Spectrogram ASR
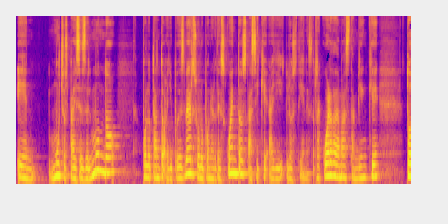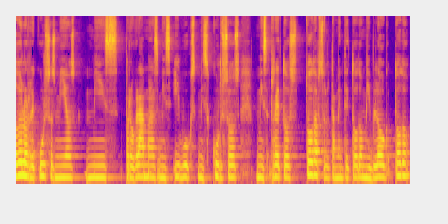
en muchos países del mundo. Por lo tanto, allí puedes ver, suelo poner descuentos, así que allí los tienes. Recuerda además también que todos los recursos míos, mis programas, mis ebooks, mis cursos, mis retos, todo, absolutamente todo, mi blog, todo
